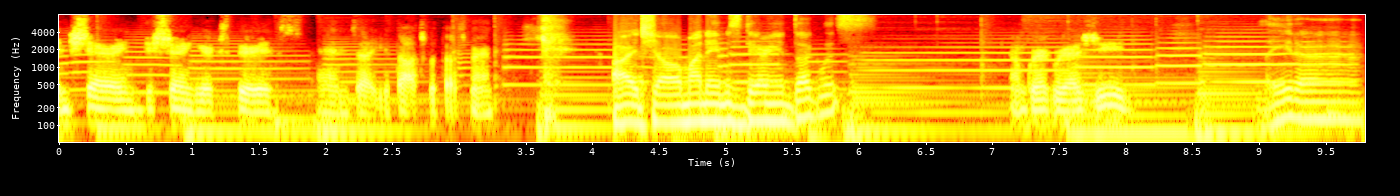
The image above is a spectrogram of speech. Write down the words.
and sharing, just sharing your experience and uh, your thoughts with us, man. All right, y'all. My name is Darrian Douglas. I'm Gregory Ajid. Later.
